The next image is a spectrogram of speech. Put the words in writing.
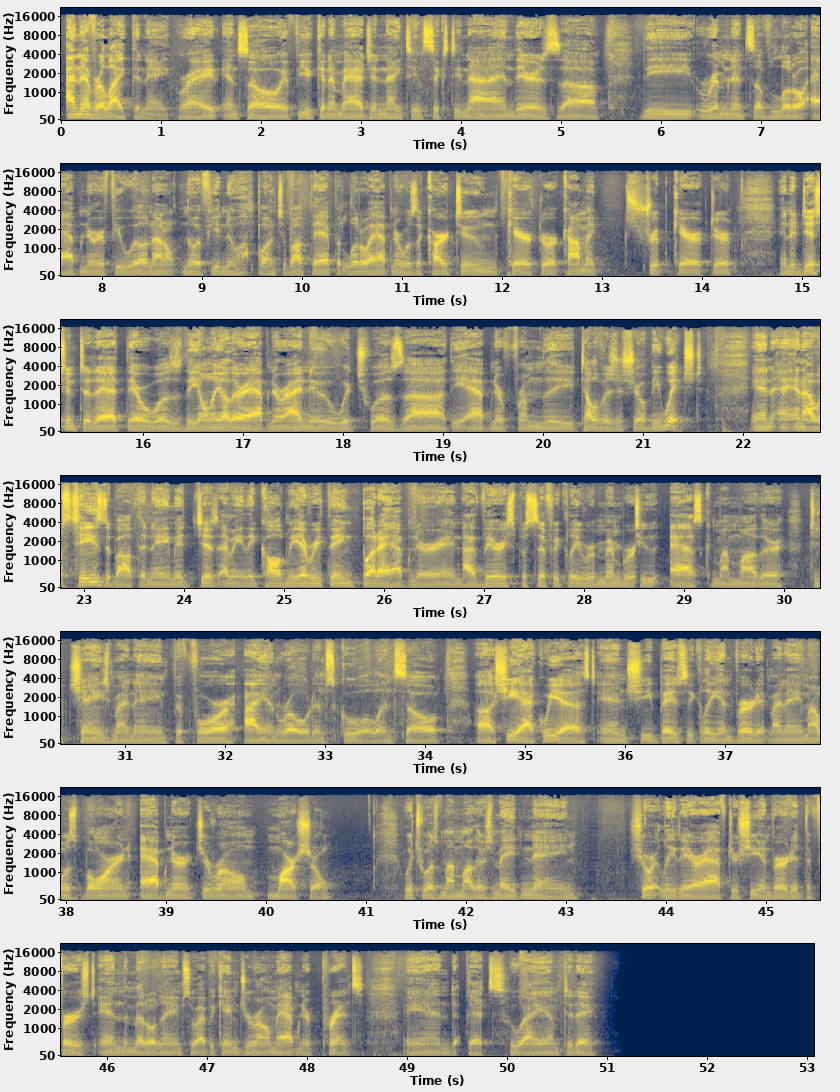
I never liked the name, right? And so, if you can imagine 1969, there's uh, the remnants of Little Abner, if you will. And I don't know if you know a bunch about that, but Little Abner was a cartoon character or comic strip character. In addition to that, there was the only other Abner I knew, which was uh, the Abner from the television show Bewitched. And, and I was teased about the name. It just, I mean, they called me everything but Abner. And I very specifically remember to ask my mother to change my name before I enrolled in school. And so uh, she acquiesced and she basically inverted my name. I was born Abner Jerome Marshall which was my mother's maiden name. Shortly thereafter, she inverted the first and the middle name, so I became Jerome Abner Prince, and that's who I am today.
